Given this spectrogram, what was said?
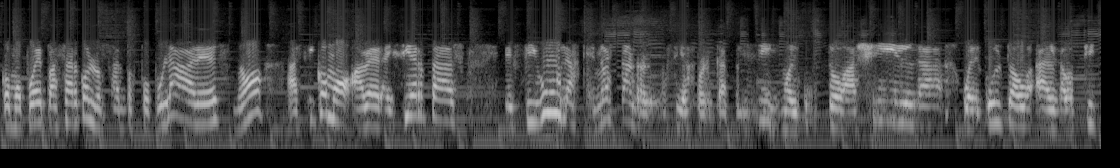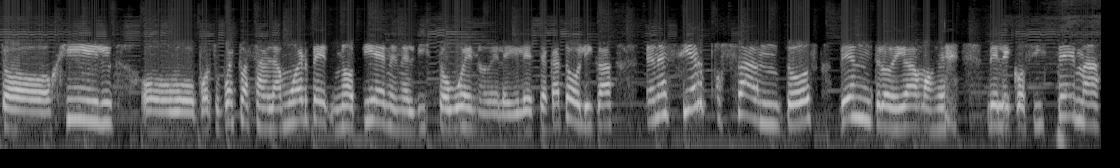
como puede pasar con los santos populares, ¿no? Así como, a ver, hay ciertas eh, figuras que no están reconocidas por el catolicismo, el culto a Gilda o el culto al gauchito Gil o por supuesto a San la Muerte no tienen el visto bueno de la Iglesia Católica, tenés ciertos santos dentro, digamos, del ecosistema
